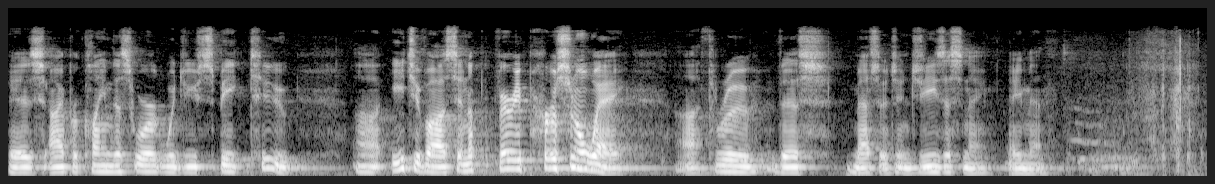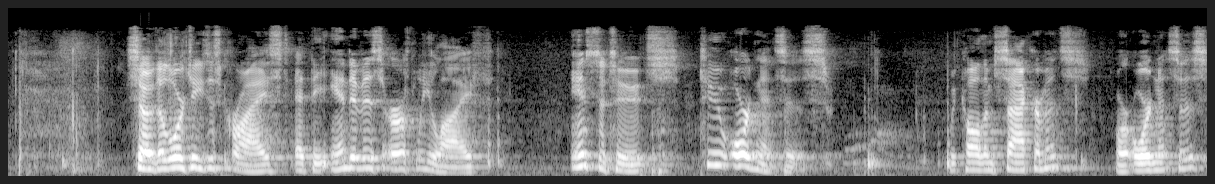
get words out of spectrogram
as I proclaim this word? Would you speak to uh, each of us in a very personal way uh, through this message? In Jesus' name, amen. So the Lord Jesus Christ, at the end of his earthly life, institutes two ordinances. We call them sacraments or ordinances.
